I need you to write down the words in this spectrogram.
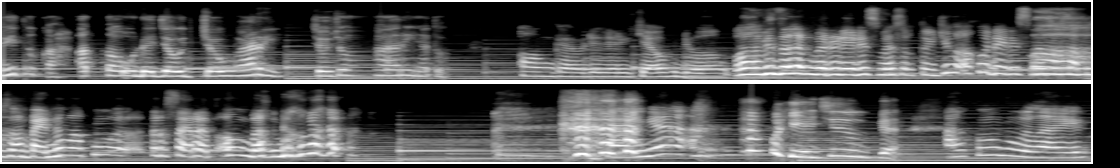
itu kah? Atau udah jauh-jauh hari? Jauh-jauh hari nggak tuh Oh enggak, udah dari jauh dong. Kalau misalkan baru dari semester 7, aku dari semester oh. 1 sampai 6 aku terseret ombak dong. Kayaknya Oh iya juga. Aku mulai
